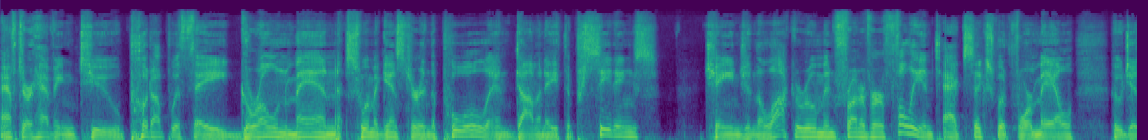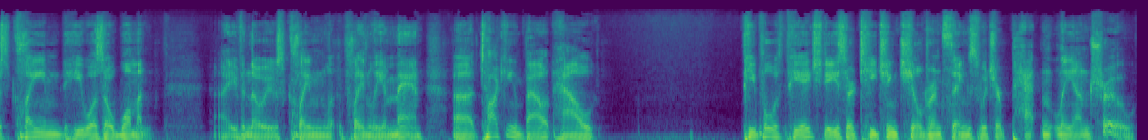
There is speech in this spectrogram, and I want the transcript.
after having to put up with a grown man swim against her in the pool and dominate the proceedings. Change in the locker room in front of her, fully intact six foot four male who just claimed he was a woman, uh, even though he was claim, plainly a man, uh, talking about how people with PhDs are teaching children things which are patently untrue.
